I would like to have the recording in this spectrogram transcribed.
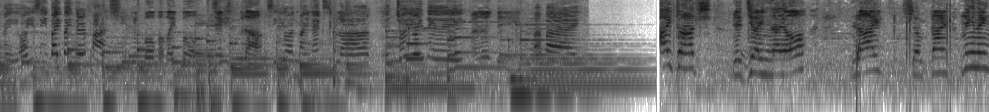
Okay. Oh, you see, bye-bye to your fans. Sige po, babay po. Next vlog. See you on my next vlog. Enjoy your day. Touch! You join na yo? Like, subscribe, ning ning,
